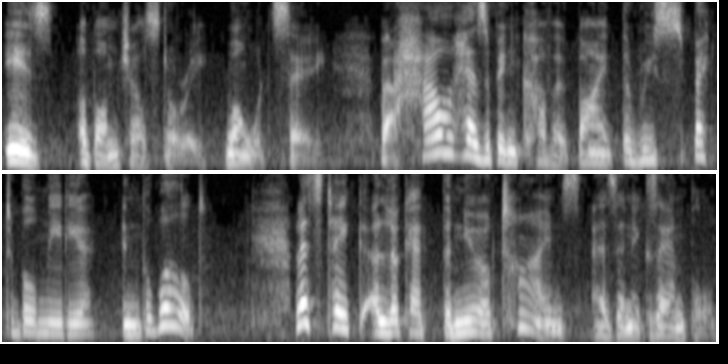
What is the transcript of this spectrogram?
is a bombshell story, one would say. But how has it been covered by the respectable media in the world? Let's take a look at the New York Times as an example.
